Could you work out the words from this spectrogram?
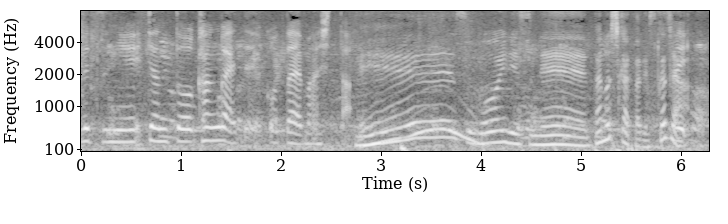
別にちゃんと考えて答えましたえー、すごいですね。楽しかったですか？じゃあ？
